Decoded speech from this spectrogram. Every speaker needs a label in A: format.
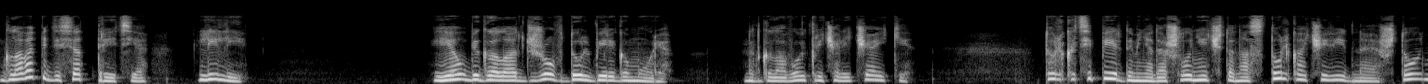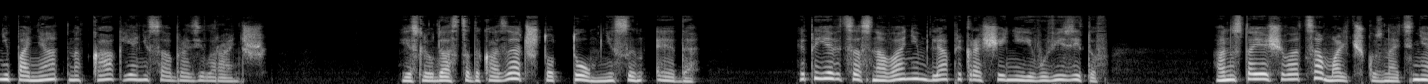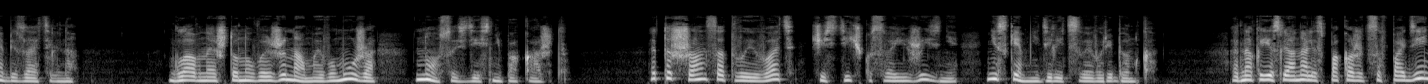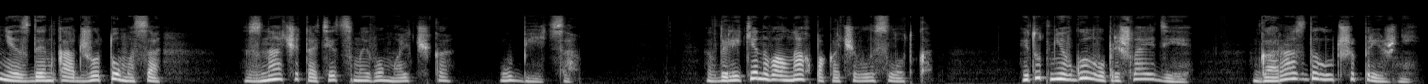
A: Глава 53. Лили. Я убегала от Джо вдоль берега моря. Над головой кричали чайки. Только теперь до меня дошло нечто настолько очевидное, что непонятно, как я не сообразила раньше. Если удастся доказать, что Том не сын Эда, это явится основанием для прекращения его визитов, а настоящего отца мальчику знать не обязательно. Главное, что новая жена моего мужа носа здесь не покажет. Это шанс отвоевать частичку своей жизни, ни с кем не делить своего ребенка. Однако, если анализ покажет совпадение с ДНК Джо Томаса, значит, отец моего мальчика — убийца. Вдалеке на волнах покачивалась лодка. И тут мне в голову пришла идея, гораздо лучше прежней.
